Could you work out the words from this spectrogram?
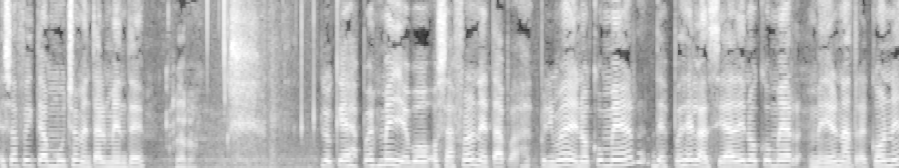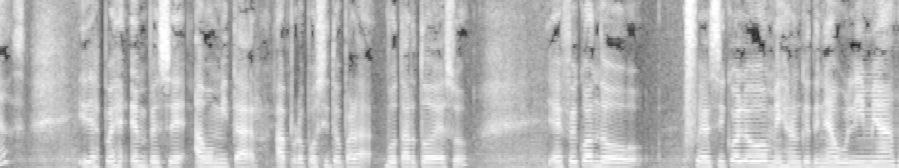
Eso afecta mucho mentalmente. Claro. Lo que después me llevó, o sea, fueron etapas. Primero de no comer, después de la ansiedad de no comer, me dieron atracones y después empecé a vomitar a propósito para botar todo eso. Y ahí fue cuando fui al psicólogo, me dijeron que tenía bulimia.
